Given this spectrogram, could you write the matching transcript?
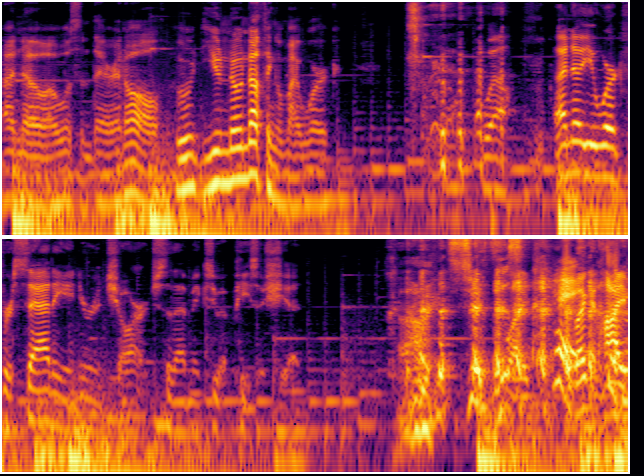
I know I wasn't there at all. Who? You know nothing of my work. Well, I know you work for Sadie and you're in charge, so that makes you a piece of shit. Uh, It's just like Hey, if I could high hey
